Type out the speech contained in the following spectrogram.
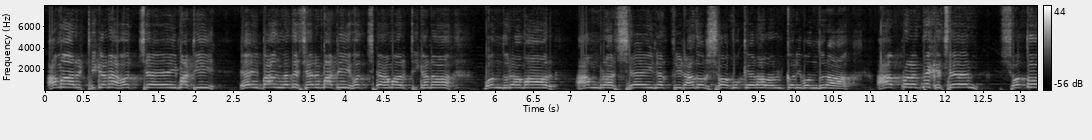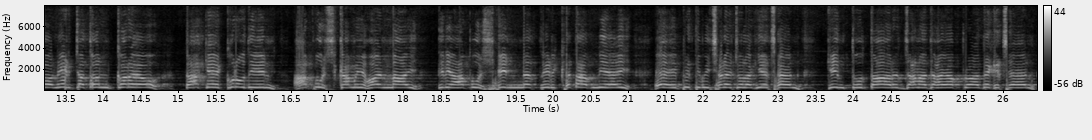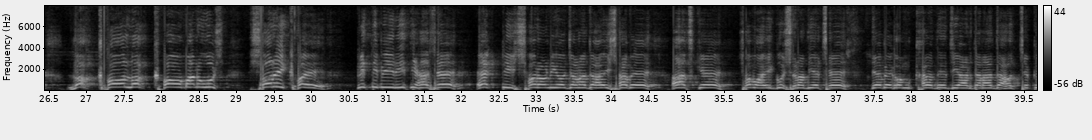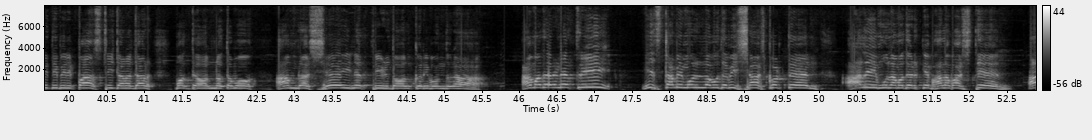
আমার ঠিকানা হচ্ছে এই মাটি, এই বাংলাদেশের মাটি হচ্ছে আমার ঠিকানা। বন্ধুরা আমার, আমরা সেই নেত্রীর আদর্শ বুকে লালন করি বন্ধুরা। আপনারা দেখেছেন, শত নির্যাতন করেও তাকে কোনোদিন আপুষকামী হন নাই। তিনি আপুষহীন নেত্রীর খেতাব নিয়েই এই পৃথিবী ছেড়ে চলে গিয়েছেন। কিন্তু তার জানা যায়, আপনারা দেখেছেন, লক্ষ লক্ষ মানুষ শরিক হয়ে পৃথিবীর ইতিহাসে একটি স্মরণীয় জানাজা হিসাবে আজকে সবাই ঘোষণা দিয়েছে যে বেগম খালেদা জিয়ার জানাজা হচ্ছে পৃথিবীর পাঁচটি জানাজার মধ্যে অন্যতম। আমরা সেই নেত্রীর দল করি বন্ধুরা। আমাদের নেত্রী ইসলামী মূল্যবোধে বিশ্বাস করতেন, আলিমুল আমাদেরকে ভালোবাসতেন।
